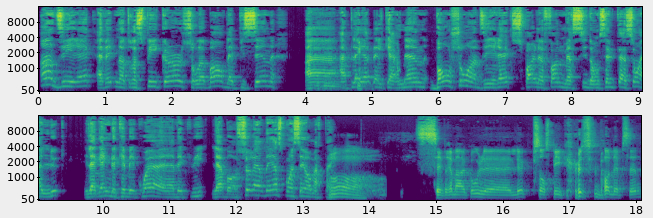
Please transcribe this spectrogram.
en direct avec notre speaker sur le bord de la piscine à, mm-hmm. à Playa del Carmen. Bon show en direct, super le fun, merci. Donc, salutations à Luc et la gang de Québécois avec lui là-bas. Sur rds.ca, Martin. Oh. C'est vraiment cool, euh, Luc et son speaker sur le bord de la.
